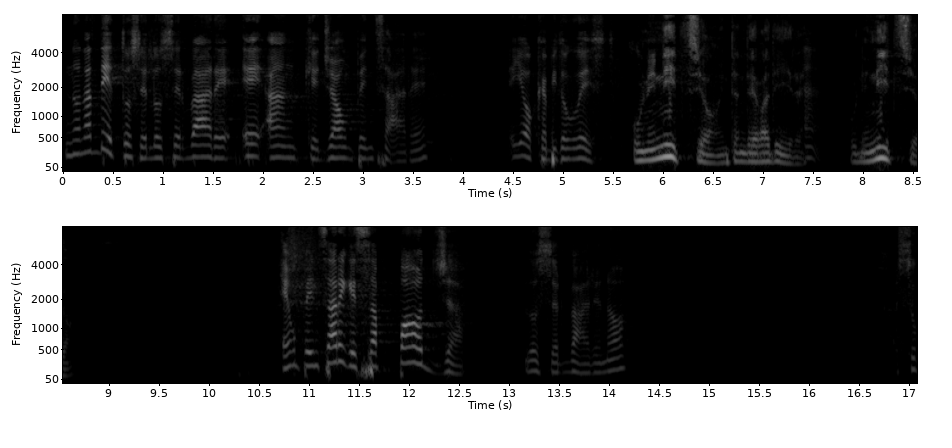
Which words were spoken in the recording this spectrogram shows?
Non ha detto se l'osservare è anche già un pensare? E io ho capito questo. Un inizio, intendeva dire, Eh. un inizio. È un pensare che s'appoggia l'osservare, no? Su-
